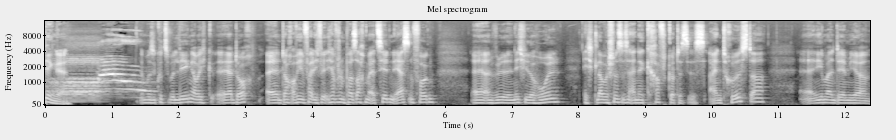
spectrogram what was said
Dinge. Da muss ich kurz überlegen, aber ich, äh, ja doch, äh, doch auf jeden Fall. Ich, ich habe schon ein paar Sachen mal erzählt in den ersten Folgen äh, und will nicht wiederholen. Ich glaube schon, dass es eine Kraft Gottes ist, ein Tröster, äh, jemand, der mir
